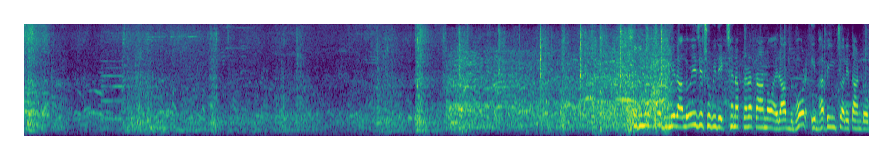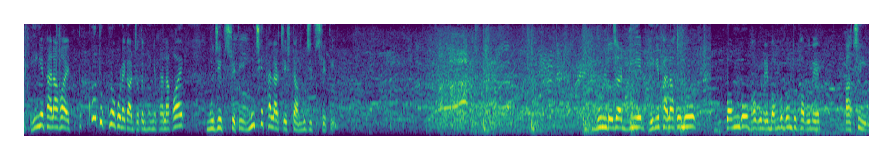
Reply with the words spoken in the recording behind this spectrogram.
শুধুমাত্র দিনের আলোয় যে ছবি দেখছেন আপনারা তা নয়, রাতভর এভাবেই চলে তাণ্ডব। ভেঙে ফেলা হয়, টুকরো টুকরো করে কার্যত ভেঙে ফেলা হয় মুজিব স্মৃতি। মুছে ফেলার চেষ্টা মুজিব স্মৃতি। বুলডোজার দিয়ে ভেঙে ফেলা হলো বঙ্গভবনের, বঙ্গবন্ধু ভবনের পাঁচিল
